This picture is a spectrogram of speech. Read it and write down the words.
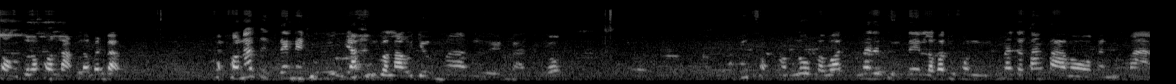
สองตัวละครหลักแล้วมันแบบ เขาน่าตื่นเต้นในทุกๆอย่างกว่าเราเยอะมากเลยค่ะแต่ก็ยุคสงครามโลกแล้วว่าน่าจะตื่นเต้นแล้วก็ทุกคนน่าจะตั้งตารอกันมาก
